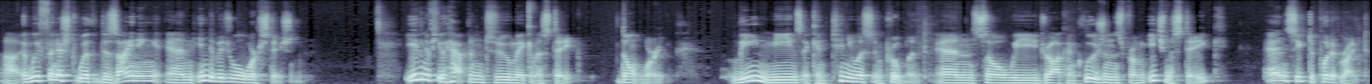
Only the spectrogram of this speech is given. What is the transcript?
uh, and we finished with designing an individual workstation. Even if you happen to make a mistake, don't worry. Lean means a continuous improvement, and so we draw conclusions from each mistake and seek to put it right.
